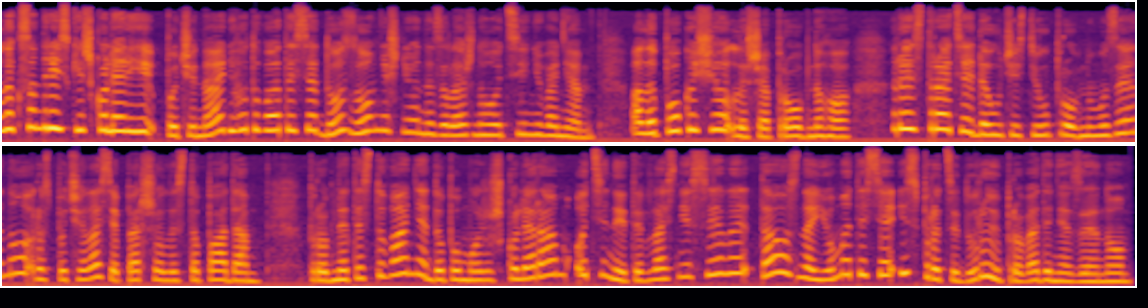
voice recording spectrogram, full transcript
Олександрійські школярі починають готуватися до зовнішнього незалежного оцінювання, але поки що лише пробного. Реєстрація для участі у пробному ЗНО розпочалася 1 листопада. Пробне тестування допоможе школярам оцінити власні сили та ознайомитися із процедурою проведення ЗНО.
